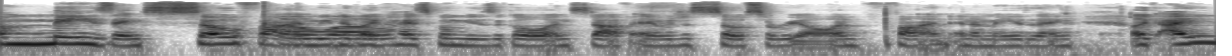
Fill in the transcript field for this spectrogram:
amazing, so fun. Oh, we did like. High School Musical and stuff, and it was just so surreal and fun and amazing. Like I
